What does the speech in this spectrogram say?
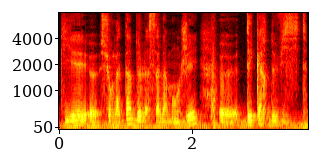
qui est euh, sur la table de la salle à manger euh, des cartes de visite.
